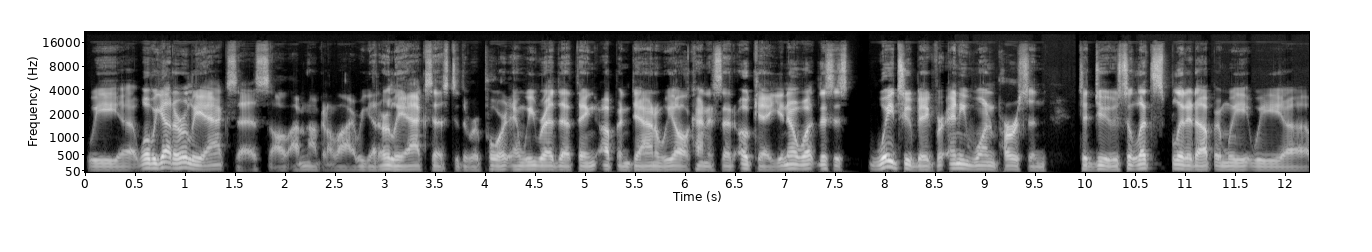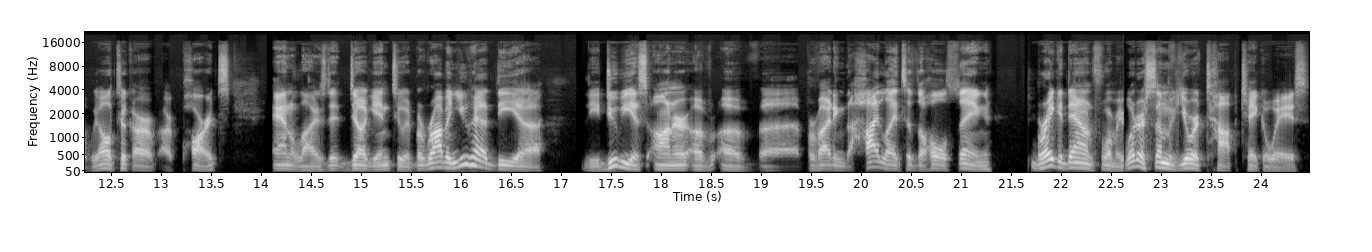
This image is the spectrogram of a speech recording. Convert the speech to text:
we uh, well, we got early access. i am not going to lie, we got early access to the report, and we read that thing up and down, and we all kind of said, okay, you know what, this is way too big for any one person to do. So let's split it up, and we we uh, we all took our our parts, analyzed it, dug into it. But Robin, you had the uh, the dubious honor of of uh, providing the highlights of the whole thing. Break it down for me. What are some of your top takeaways?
